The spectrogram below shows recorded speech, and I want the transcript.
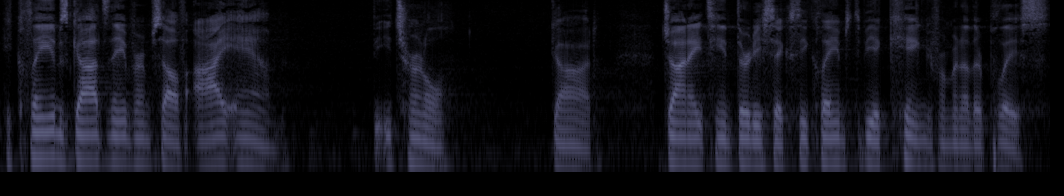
he claims God's name for himself I am the eternal God. John 18, 36, he claims to be a king from another place.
